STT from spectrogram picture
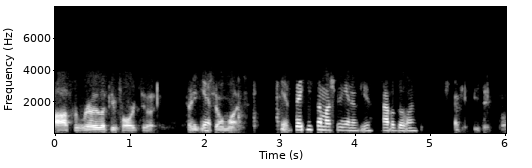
awesome. Really looking forward to it. Thank you so much. Yeah, thank you so much for the interview. Have a good one. Okay, you too. Bye.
